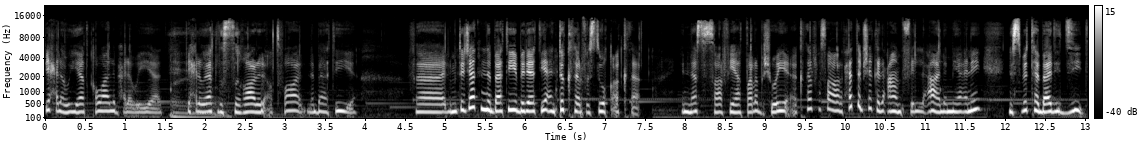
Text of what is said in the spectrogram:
في حلويات قوالب حلويات. أيوة. في حلويات للصغار للأطفال نباتية. فالمنتجات النباتية بدأت يعني تكثر في السوق أكثر. الناس صار فيها طلب شوية أكثر فصارت حتى بشكل عام في العالم يعني نسبتها بادي تزيد.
